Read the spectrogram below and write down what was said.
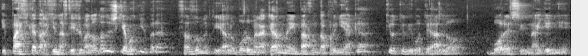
υπάρχει καταρχήν αυτή η χρηματοδότηση και από εκεί πέρα θα δούμε τι άλλο μπορούμε να κάνουμε. Υπάρχουν τα προνοιακά και οτιδήποτε άλλο μπορέσει να γίνει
